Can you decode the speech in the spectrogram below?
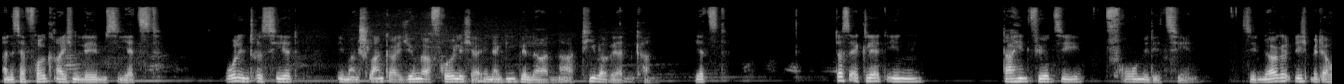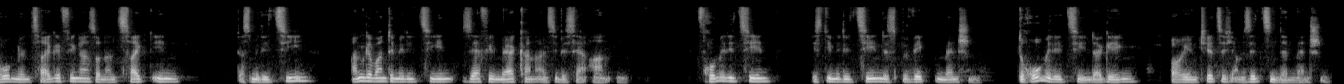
eines erfolgreichen Lebens jetzt. Wohl interessiert, wie man schlanker, jünger, fröhlicher, energiegeladener, aktiver werden kann. Jetzt. Das erklärt ihnen, dahin führt sie Frohmedizin. Sie nörgelt nicht mit erhobenem Zeigefinger, sondern zeigt ihnen, dass Medizin angewandte Medizin sehr viel mehr kann, als sie bisher ahnten. Frohmedizin ist die Medizin des bewegten Menschen. Drohmedizin dagegen orientiert sich am sitzenden Menschen.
